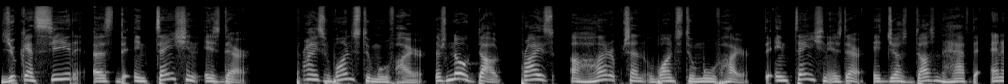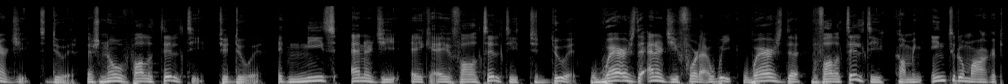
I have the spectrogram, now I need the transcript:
you can see it as the intention is there. Price wants to move higher. There's no doubt. Price 100% wants to move higher. The intention is there. It just doesn't have the energy to do it. There's no volatility to do it. It needs energy, aka volatility, to do it. Where's the energy for that week? Where's the volatility coming into the market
